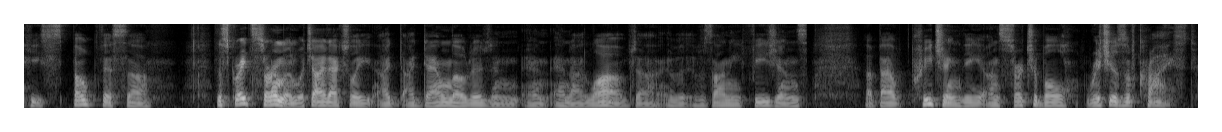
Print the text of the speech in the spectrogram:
he spoke this uh, this great sermon, which I'd actually I, I downloaded and, and, and I loved. Uh, it, was, it was on Ephesians about preaching the unsearchable riches of Christ,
